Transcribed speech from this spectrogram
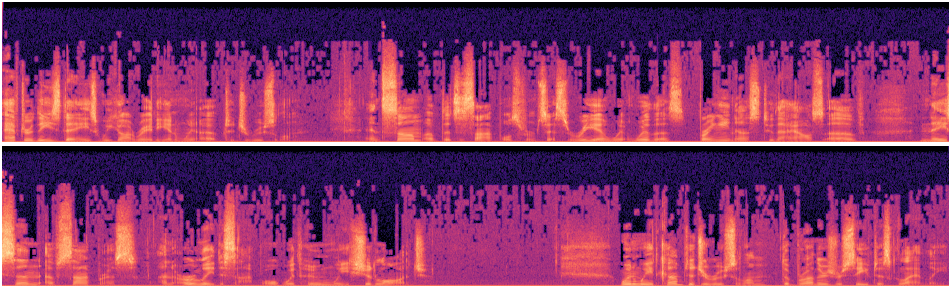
After these days we got ready and went up to Jerusalem. And some of the disciples from Caesarea went with us, bringing us to the house of Mnason of Cyprus, an early disciple with whom we should lodge. When we had come to Jerusalem, the brothers received us gladly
